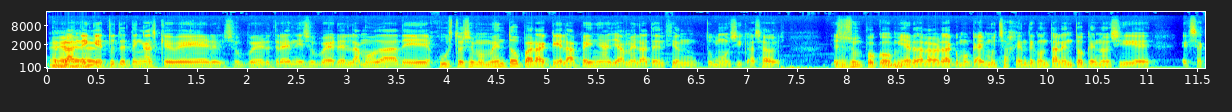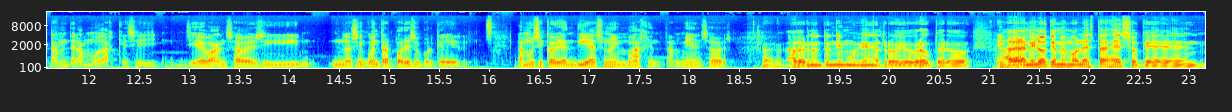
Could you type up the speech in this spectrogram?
En plan, de Eh, que tú te tengas que ver súper trendy, súper en la moda de justo ese momento para que la peña llame la atención tu música, ¿sabes? Eso es un poco Mm. mierda, la verdad, como que hay mucha gente con talento que no sigue exactamente las modas que se llevan, ¿sabes? Y no se encuentra por eso, porque la música hoy en día es una imagen también, ¿sabes? Claro. A ver, no entendí muy bien el rollo, bro, pero... En a ver, a mí lo que me molesta es eso, que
